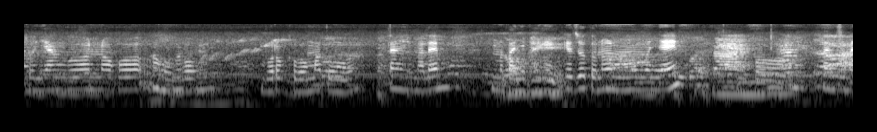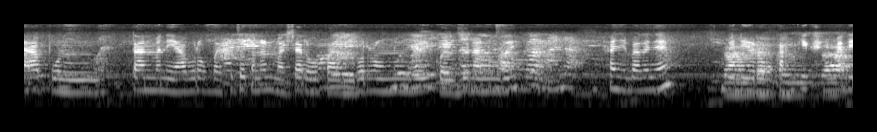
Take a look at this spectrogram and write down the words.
To yang go nogo borok ko ma to tang himalem matanya tan tan mani aborok bai ke joto non masaro pa borong nungoi ko ekjona nungoi hani baganya video ro kam ki khai mali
